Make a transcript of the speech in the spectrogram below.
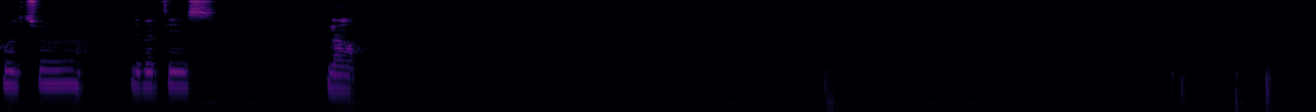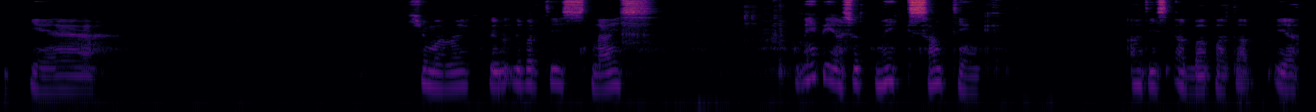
Culture. Liberties. No. Yeah. Human life li- liberties, nice. Maybe I should make something. Addis Ababa, tab- yeah.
